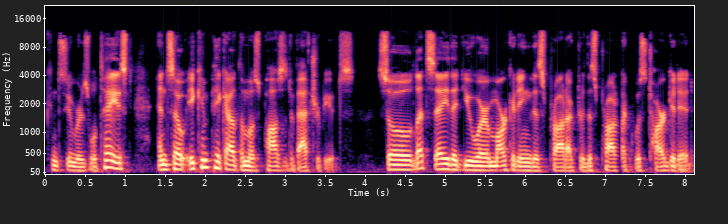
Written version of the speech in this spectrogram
consumers will taste. And so it can pick out the most positive attributes. So let's say that you were marketing this product or this product was targeted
